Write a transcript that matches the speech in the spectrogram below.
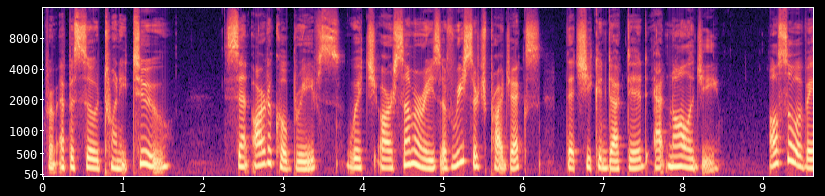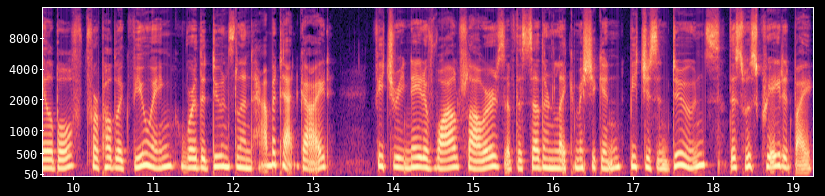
from episode 22, sent article briefs, which are summaries of research projects that she conducted at Knology. Also available for public viewing were the Dunesland Habitat Guide, featuring native wildflowers of the southern Lake Michigan beaches and dunes. This was created by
